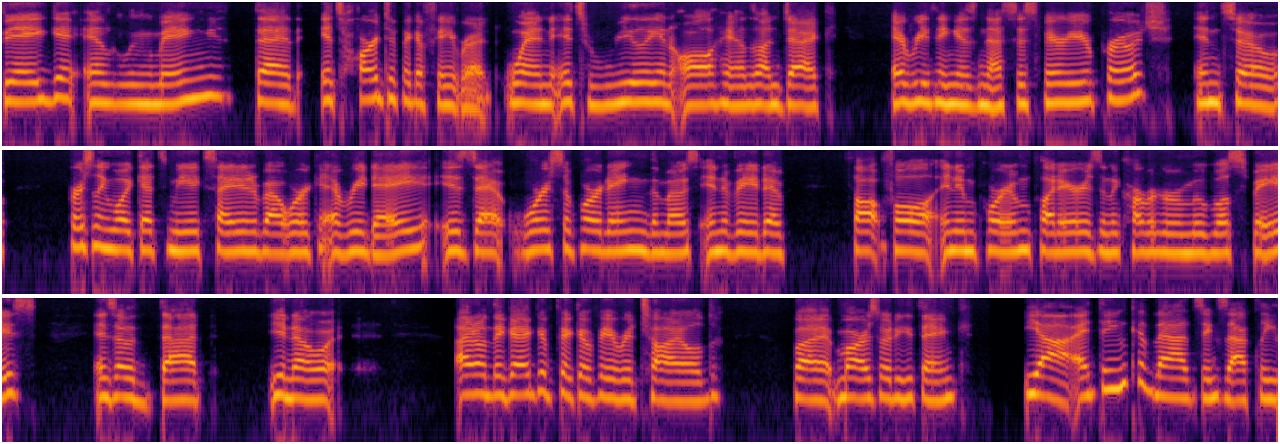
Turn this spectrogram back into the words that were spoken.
big and looming that it's hard to pick a favorite when it's really an all hands on deck, everything is necessary approach. And so, personally, what gets me excited about work every day is that we're supporting the most innovative thoughtful and important players in the carbon removal space. And so that, you know, I don't think I could pick a favorite child. But Mars, what do you think? Yeah, I think that's exactly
